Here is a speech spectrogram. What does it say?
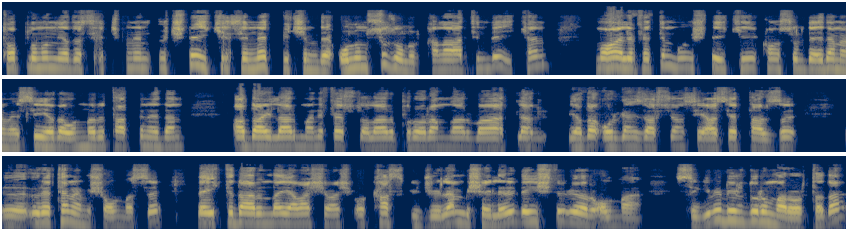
toplumun ya da seçmenin üçte ikisi net biçimde olumsuz olur kanaatindeyken muhalefetin bu üçte ikiyi konsolide edememesi ya da onları tatmin eden adaylar, manifestolar, programlar, vaatler ya da organizasyon siyaset tarzı e, üretememiş olması ve iktidarında yavaş yavaş o kas gücüyle bir şeyleri değiştiriyor olması gibi bir durum var ortada.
